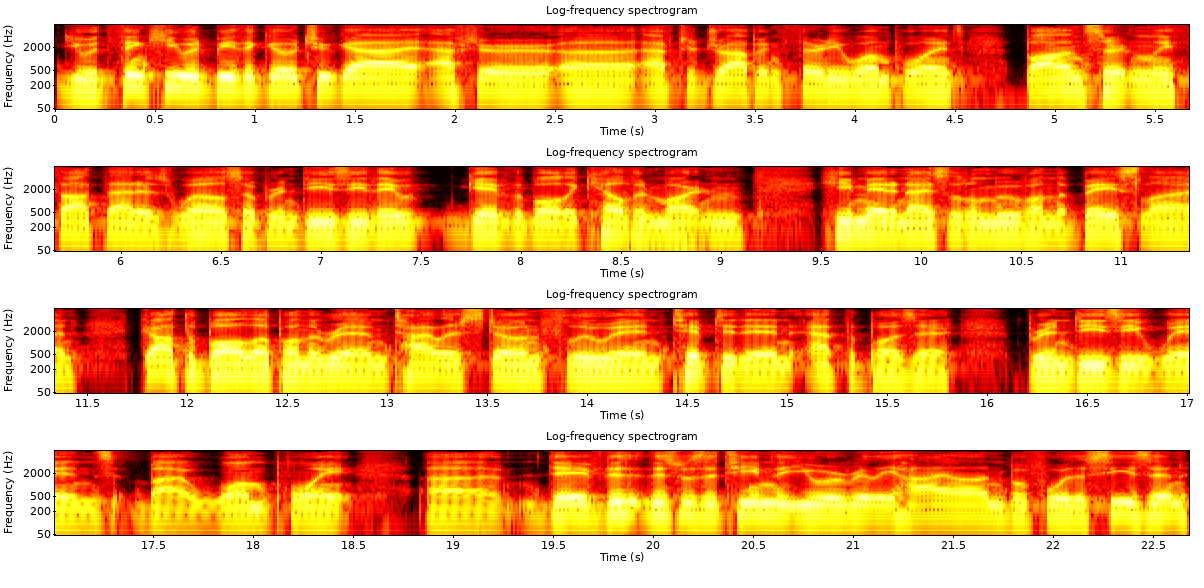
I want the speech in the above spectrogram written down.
you would think he would be the go-to guy after uh, after dropping 31 points. Bonn certainly thought that as well. So Brindisi, they gave the ball to Kelvin Martin. He made a nice little move on the baseline, got the ball up on the rim. Tyler Stone flew in, tipped it in at the buzzer. Brindisi wins by one point. Uh, Dave, this, this was a team that you were really high on before the season.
